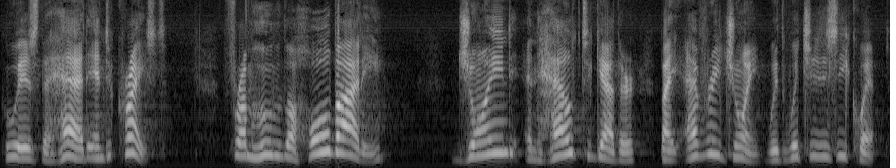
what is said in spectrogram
who is the head, into Christ, from whom the whole body, joined and held together by every joint with which it is equipped,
